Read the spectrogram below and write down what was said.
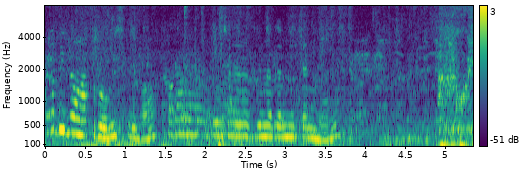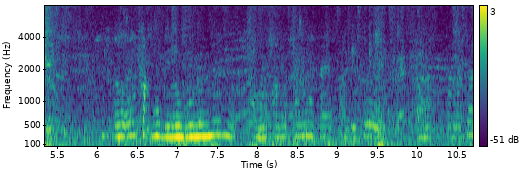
Ayun ba yung mga trolls, di ba? Parang yung sa ginagamitan niya. Ang utak mo, binugulo niya. Ang ano mata niya, kaya sabi ko, ano talaga.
